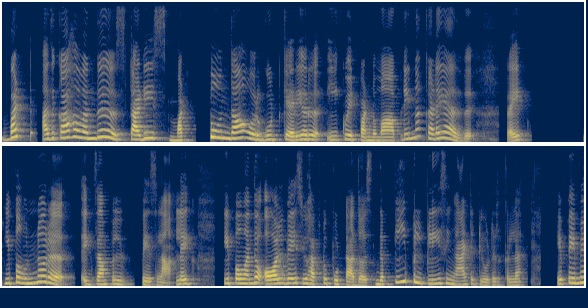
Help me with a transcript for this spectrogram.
பட் அதுக்காக வந்து ஸ்டடீஸ் மட்டும்தான் ஒரு குட் கெரியர் ஈக்குவேட் பண்ணுமா அப்படின்னா கிடையாது ரைட் இப்போ இன்னொரு எக்ஸாம்பிள் பேசலாம். லைக் இப்போ வந்து always you have to put others இந்த பீப்புள் ப்ளீஸிங் ஆட்டிடியூட் இருக்குல்ல எப்பயுமே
